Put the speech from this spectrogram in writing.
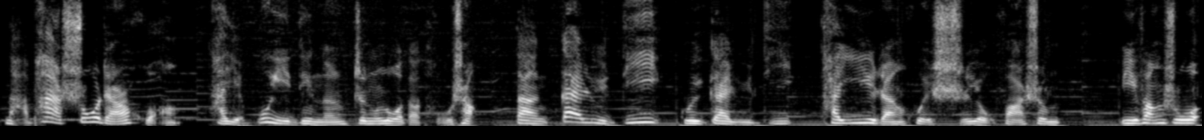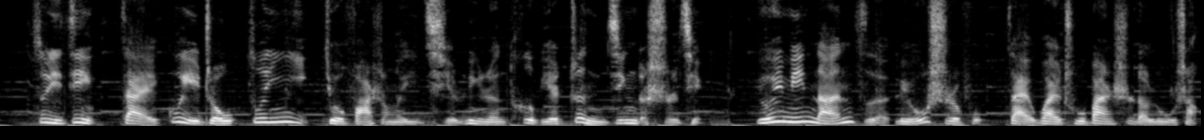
哪怕说点谎，它也不一定能真落到头上。但概率低归概率低，它依然会时有发生。比方说，最近在贵州遵义就发生了一起令人特别震惊的事情。有一名男子刘师傅在外出办事的路上，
